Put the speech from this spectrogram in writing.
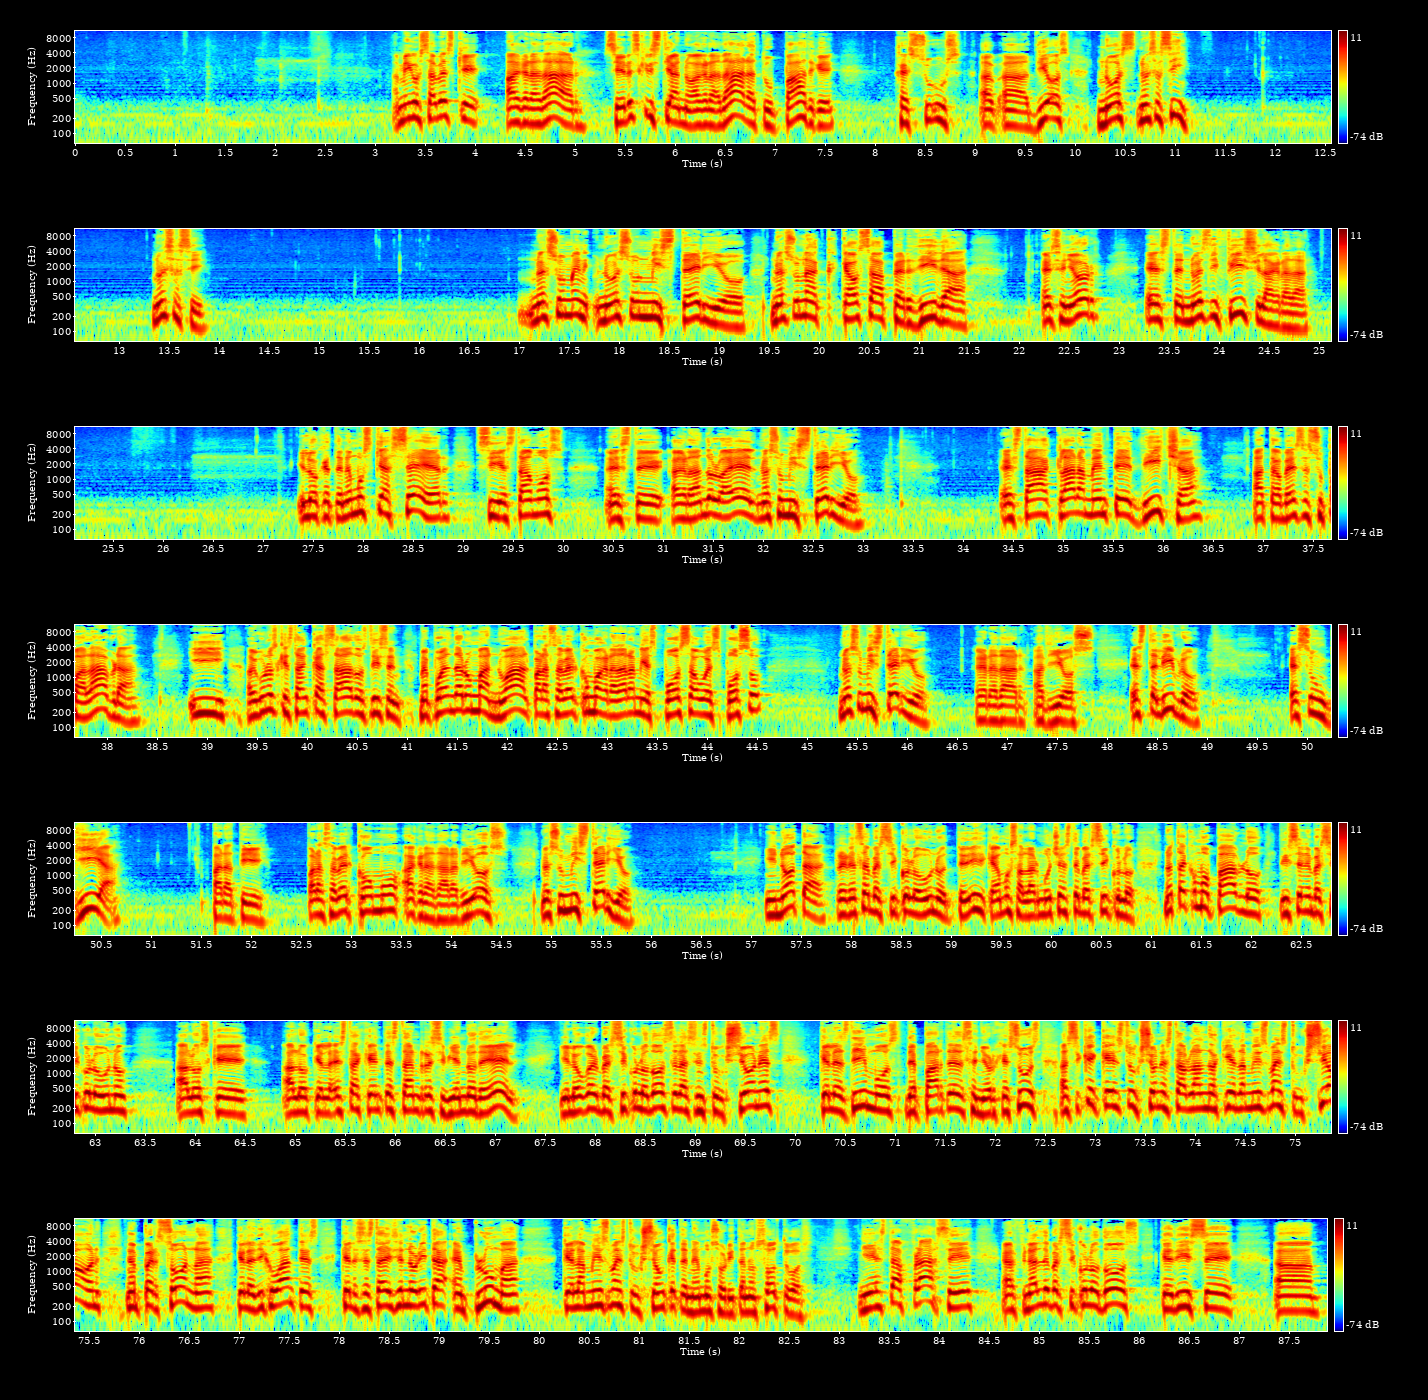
Amigos, sabes que agradar, si eres cristiano, agradar a tu Padre, Jesús, a, Dios, no es, no es así. No es así. No es, un, no es un misterio, no es una causa perdida. El Señor este, no es difícil agradar. Y lo que tenemos que hacer si estamos este, agradándolo a Él no es un misterio. Está claramente dicha a través de su palabra. Y algunos que están casados dicen, ¿me pueden dar un manual para saber cómo agradar a mi esposa o esposo? No es un misterio agradar a Dios. Este libro es un guía para ti, para saber cómo agradar a Dios. No es un misterio. Y nota, regresa al versículo 1, te dije que vamos a hablar mucho de este versículo. Nota cómo Pablo dice en el versículo 1 a los que a lo que esta gente están recibiendo de él. Y luego el versículo 2 de las instrucciones que les dimos de parte del Señor Jesús. Así que, ¿qué instrucción está hablando aquí? Es la misma instrucción en persona que le dijo antes, que les está diciendo ahorita en pluma, que es la misma instrucción que tenemos ahorita nosotros. Y esta frase, al final del versículo 2, que dice, uh,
